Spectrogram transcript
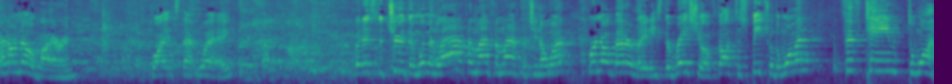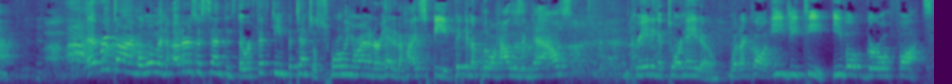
I don't know, Byron, why it's that way. But it's the truth, and women laugh and laugh and laugh. But you know what? We're no better, ladies. The ratio of thought to speech with a woman 15 to 1. Every time a woman utters a sentence, there were 15 potentials swirling around in her head at a high speed, picking up little houses and cows, and creating a tornado. What I call EGT, evil girl thoughts.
